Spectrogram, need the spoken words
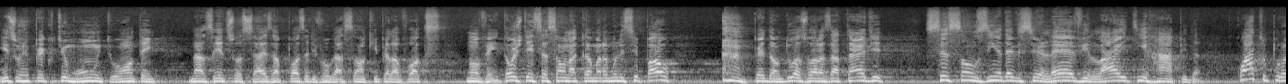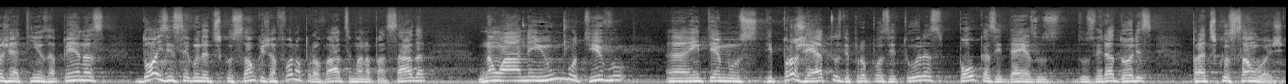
Isso repercutiu muito ontem nas redes sociais após a divulgação aqui pela Vox 90. Hoje tem sessão na Câmara Municipal, perdão, duas horas da tarde. Sessãozinha deve ser leve, light e rápida. Quatro projetinhos apenas, dois em segunda discussão, que já foram aprovados semana passada. Não há nenhum motivo Uh, em termos de projetos, de proposituras, poucas ideias dos, dos vereadores para discussão hoje.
